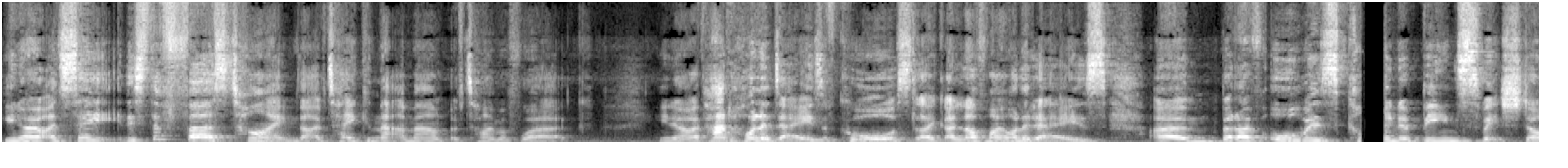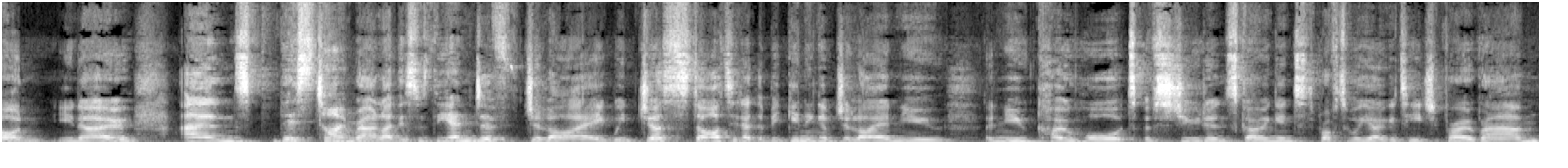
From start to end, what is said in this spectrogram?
you know, I'd say this is the first time that I've taken that amount of time off work. You know, I've had holidays, of course, like I love my holidays, um, but I've always kind of been switched on, you know. And this time round, like this was the end of July. We just started at the beginning of July a new a new cohort of students going into the profitable yoga teacher program.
